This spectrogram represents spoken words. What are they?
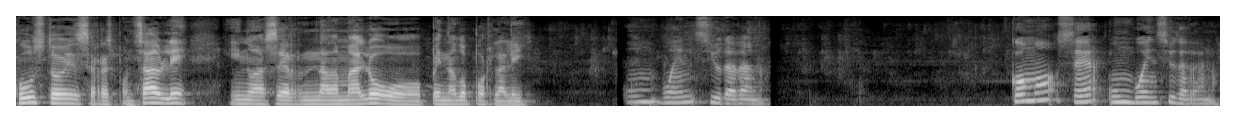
justo, es ser responsable y no hacer nada malo o penado por la ley. Un buen ciudadano. ¿Cómo ser un buen ciudadano?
